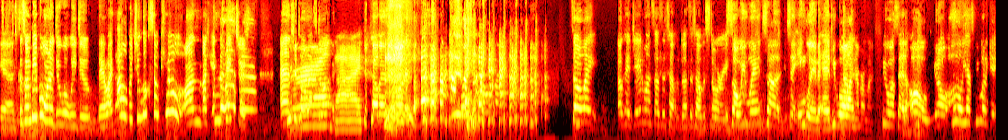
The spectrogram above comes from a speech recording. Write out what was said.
Yeah, because when people want to do what we do, they're like, "Oh, but you look so cute on like in the pictures." And Girl, she told that story. Bye. She tell that story. so like, okay, Jade wants us to tell us to tell the story. So we went to to England, and people no, were like, never mind. people said, "Oh, you know, oh yes, we want to get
